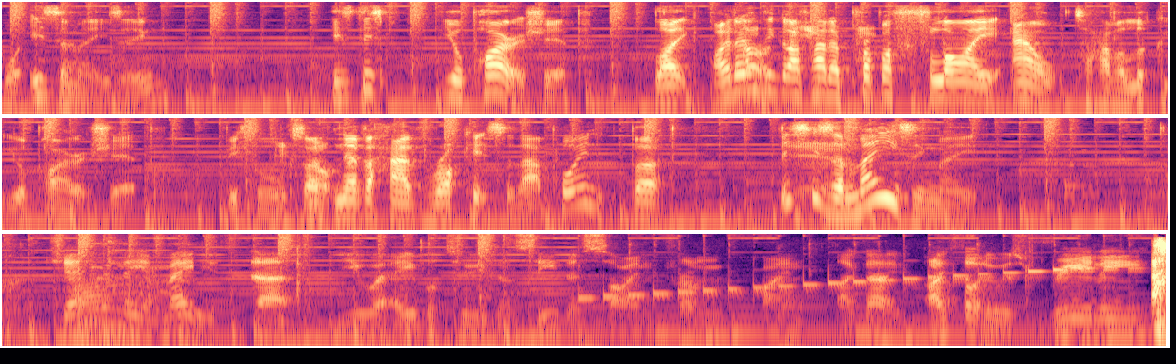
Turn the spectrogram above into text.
what is amazing is this your pirate ship. Like, I don't oh, think I've had a proper fly out to have a look at your pirate ship before, because I've never had rockets at that point, but this yeah. is amazing, mate. Genuinely amazed that you were able to even see this sign from mine. Like, I, I thought it was really. I,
